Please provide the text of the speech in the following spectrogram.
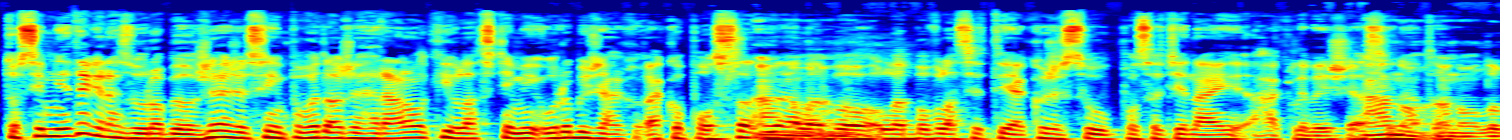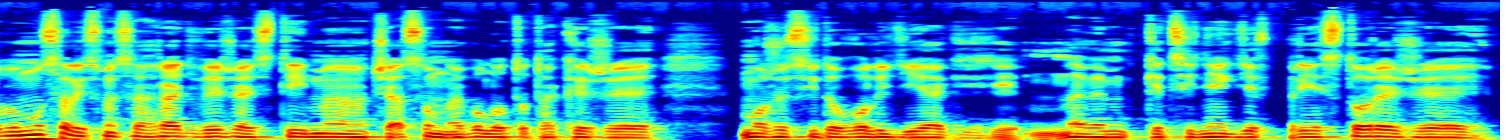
To si mne tak raz urobil, že? Že si im povedal, že hranolky vlastne mi urobíš ako, ako posledné, áno, lebo, áno. lebo vlastne tie akože sú v podstate najhaklivejšie. Áno, áno, lebo museli sme sa hrať, vieš, aj s tým časom. Nebolo to také, že môže si dovoliť, jak, neviem, keď si niekde v priestore, že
